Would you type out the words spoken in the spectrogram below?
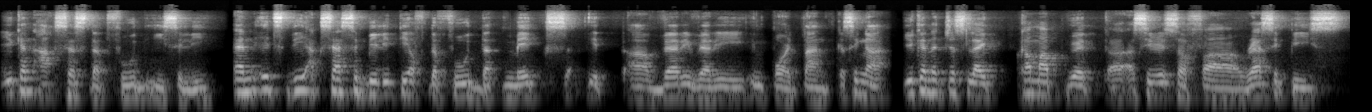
you can access that food easily. And it's the accessibility of the food that makes it uh, very, very important. Kasi nga, you cannot just like come up with uh, a series of uh, recipes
